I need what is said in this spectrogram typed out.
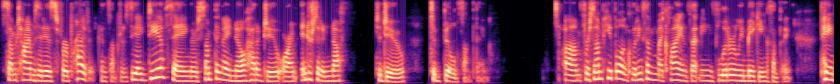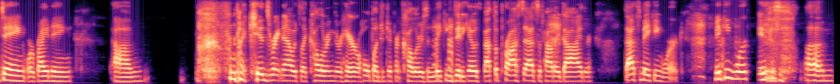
Sometimes it is for private consumption. It's the idea of saying there's something I know how to do or I'm interested enough to do to build something. Um, for some people, including some of my clients, that means literally making something, painting or writing. Um, for my kids right now, it's like coloring their hair a whole bunch of different colors and making videos about the process of how they dye. They're, that's making work. Making work is um,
